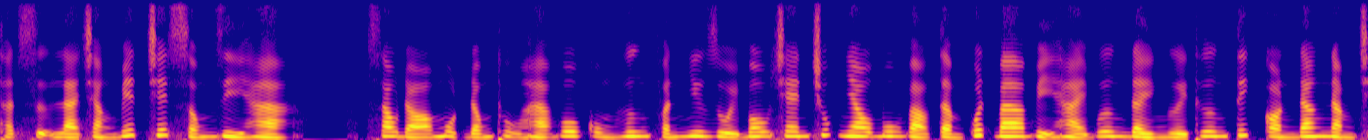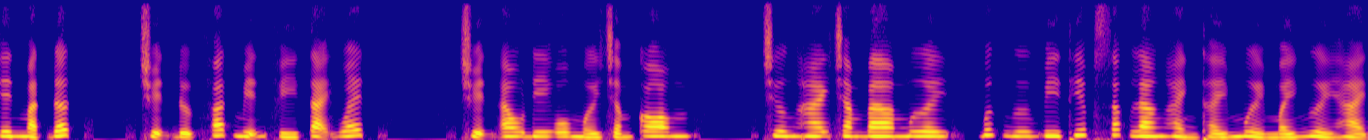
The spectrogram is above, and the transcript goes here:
thật sự là chẳng biết chết sống gì hả. Sau đó một đống thủ hạ vô cùng hưng phấn như ruồi bâu chen chúc nhau bu vào tẩm quất ba vị hải vương đầy người thương tích còn đang nằm trên mặt đất. Chuyện được phát miễn phí tại web truyệnaudio mới .com Chương 230 Bức ngư vi thiếp sắc lang hành thấy mười mấy người hải,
